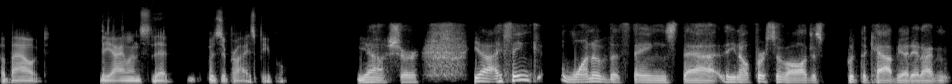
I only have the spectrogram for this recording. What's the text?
about the islands that would surprise people. Yeah, sure. Yeah, I think one of the things that, you know, first of all, I'll just put the caveat in. I'm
